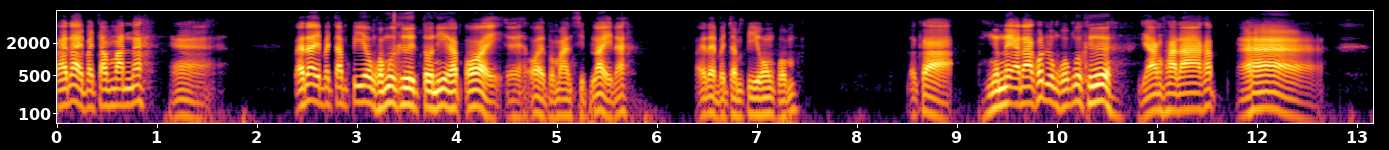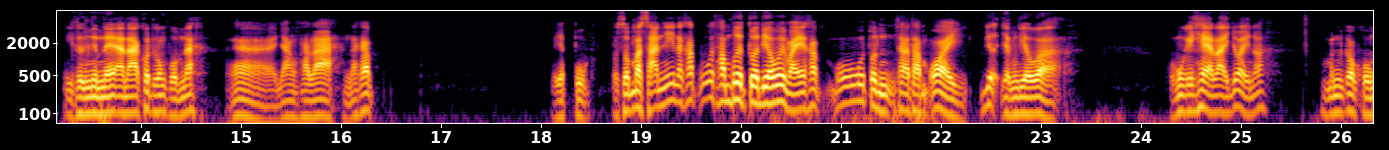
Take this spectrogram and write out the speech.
รายได้ประจำวันนะอ่า รายได้ประจำปีของผมก็คือตัวนี้ครับ อ้อยอ้อยประมาณสิบไร่นะรายได้ประจำปีของผม แล้วก็เงินในอนาคตของผมก็คือยางพาราครับอ่านี่คือเงินในอนาคตของผมนะอ่ายางพารานะครับอย่าปลูกผสมผสานนี้นะครับโอ้ทำเพืชตัวเดียวไม่ไหวครับโอ้ต้นถ้าทำอ้อย เยอะอย่างเดียวอะผมก็แค่รายย่อยเนาะมันก็คง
